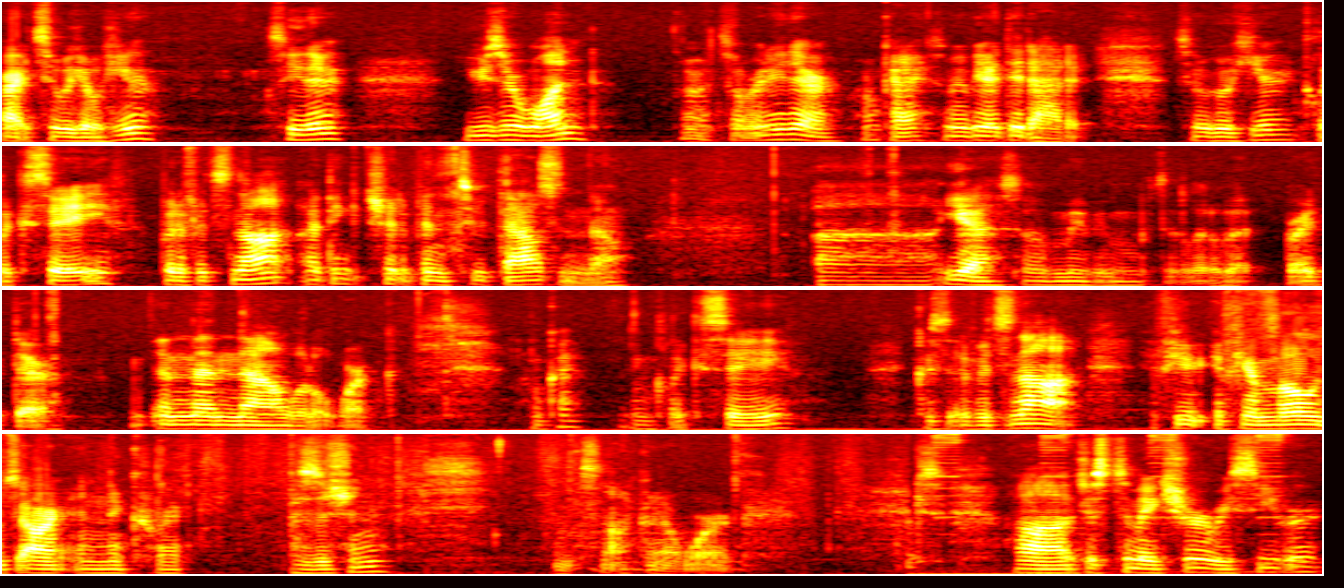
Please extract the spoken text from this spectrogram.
All right, so we go here. See there, user one. Oh, it's already there. Okay, so maybe I did add it. So we'll go here, click save. But if it's not, I think it should have been 2000 though. Uh, yeah, so maybe move it a little bit right there. And then now it'll work. Okay, and click save. Because if it's not, if you if your modes aren't in the correct position, it's not going to work. Uh, just to make sure receiver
